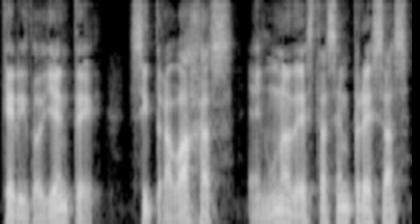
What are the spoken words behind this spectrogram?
Querido oyente, si trabajas en una de estas empresas,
